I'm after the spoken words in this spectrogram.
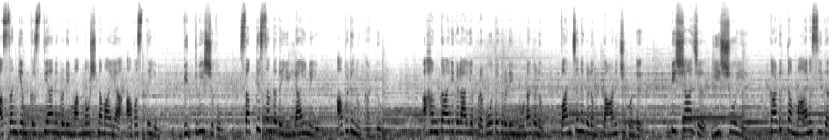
അസംഖ്യം ക്രിസ്ത്യാനികളുടെ മന്നോഷ്ണമായ അവസ്ഥയും വിദ്വേഷവും സത്യസന്ധതയില്ലായ്മയും അവിടുന്ന് കണ്ടു. അഹങ്കാരികളായ പ്രബോധകരുടെ നുണകളും വഞ്ചനകളും കാണിച്ചുകൊണ്ട് പിശാജ് ഈശോയെ കടുത്ത മാനസിക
